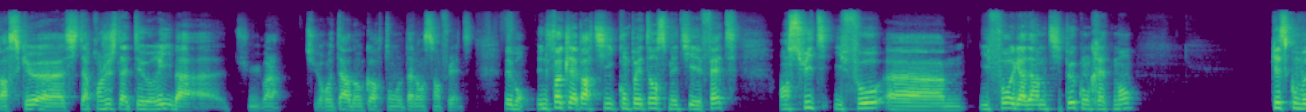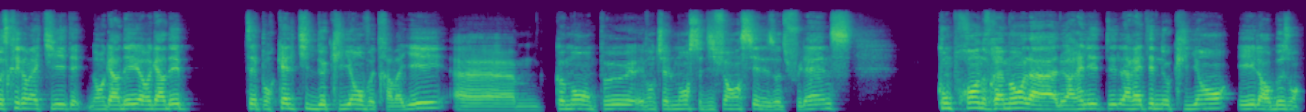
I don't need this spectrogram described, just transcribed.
Parce que euh, si tu apprends juste la théorie, bah, tu, voilà, tu retardes encore ton, ta lancée en freelance. Mais bon, une fois que la partie compétences métier est faite, ensuite, il faut, euh, il faut regarder un petit peu concrètement qu'est-ce qu'on veut se créer comme activité. Donc, regardez, regardez pour quel type de client on veut travailler, euh, comment on peut éventuellement se différencier des autres freelance, comprendre vraiment la, réalité, de nos clients et leurs besoins.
